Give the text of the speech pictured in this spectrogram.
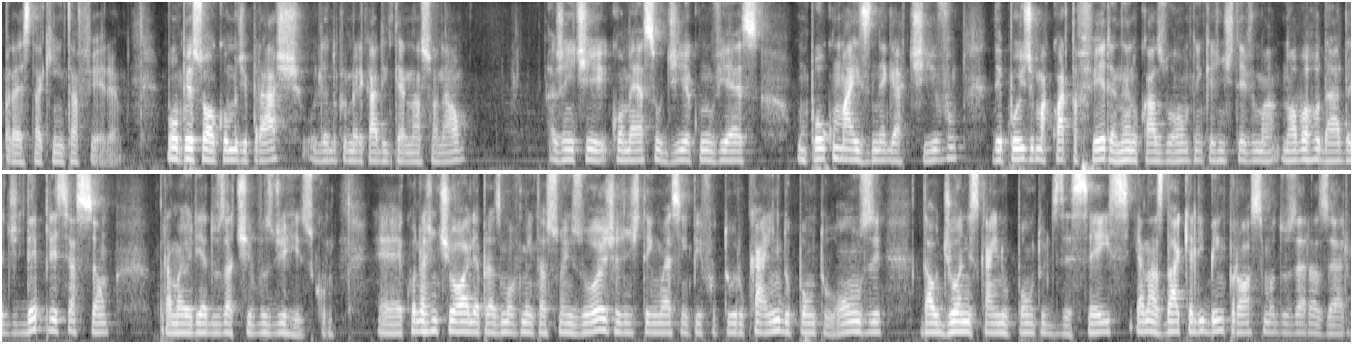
para esta quinta-feira. Bom, pessoal, como de praxe, olhando para o mercado internacional, a gente começa o dia com um viés um pouco mais negativo, depois de uma quarta-feira, né, no caso ontem, que a gente teve uma nova rodada de depreciação para a maioria dos ativos de risco. É, quando a gente olha para as movimentações hoje, a gente tem o S&P futuro caindo 0,11, Dow Jones caindo 0,16 e a Nasdaq ali bem próxima do 0 a 0.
